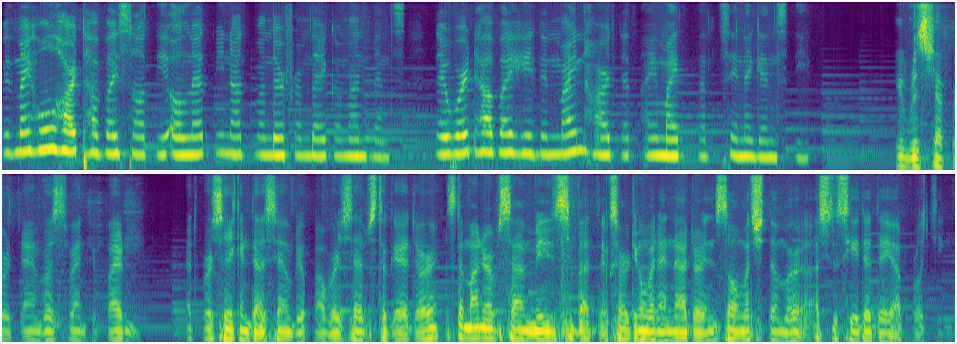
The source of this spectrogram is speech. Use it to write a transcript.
With my whole heart have I sought thee, O let me not wander from thy commandments. Thy word have I hid in mine heart, that I might not sin against thee. Hebrews chapter 10 verse 25 Not forsaking the assembly of ourselves together, as the manner of some is, but exhorting one another, and so much the more as you see the day approaching.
